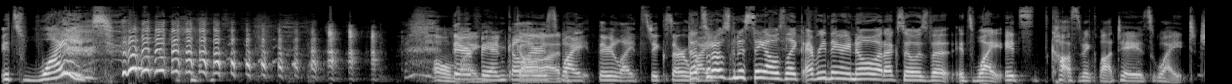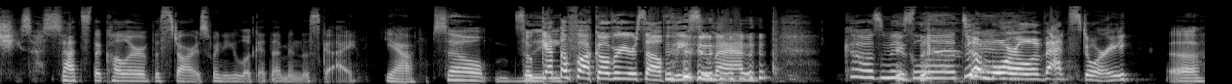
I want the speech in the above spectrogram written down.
It's white. oh Their fan color is white. Their light sticks are That's white. what I was gonna say. I was like, everything I know about EXO is that it's white. It's cosmic latte is white. Jesus. That's the color of the stars when you look at them in the sky. Yeah. So So get the fuck over yourself, Lee Soo-man. cosmic latte. the moral of that story. Uh,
